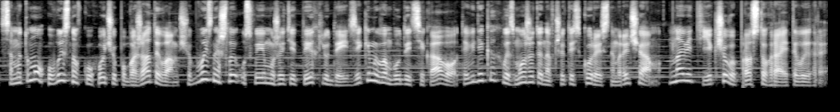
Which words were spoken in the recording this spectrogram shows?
Саме тому у висновку хочу побажати вам, щоб ви знайшли у своєму житті тих людей, з якими вам буде цікаво, та від яких ви зможете навчитись корисним речам, навіть якщо ви просто граєте в ігри.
